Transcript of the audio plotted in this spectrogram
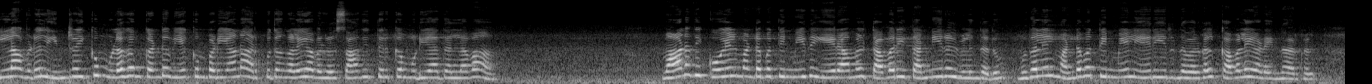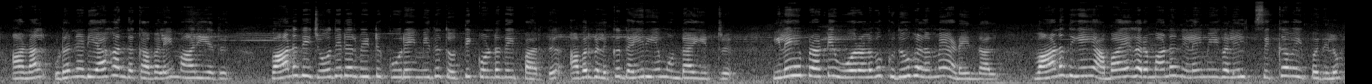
இல்லாவிடில் இன்றைக்கும் உலகம் கண்டு வியக்கும்படியான அற்புதங்களை அவர்கள் சாதித்திருக்க முடியாதல்லவா? வானதி கோயில் மண்டபத்தின் மீது ஏறாமல் தவறி தண்ணீரில் விழுந்ததும் முதலில் மண்டபத்தின் மேல் ஏறியிருந்தவர்கள் கவலை அடைந்தார்கள். ஆனால் உடனடியாக அந்த கவலை மாறியது. வானதி ஜோதிடர் வீட்டு கூரை மீது தொத்திக் கொண்டதை பார்த்து அவர்களுக்கு தைரியம் உண்டாயிற்று. இளைய பிராட்டி ஓரளவு குதூகலமே அடைந்தாள். வானதியை அபாயகரமான நிலைமைகளில் சிக்க வைப்பதிலும்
